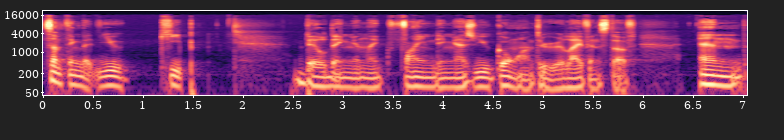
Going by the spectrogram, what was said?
something that you keep building and like finding as you go on through your life and stuff. And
